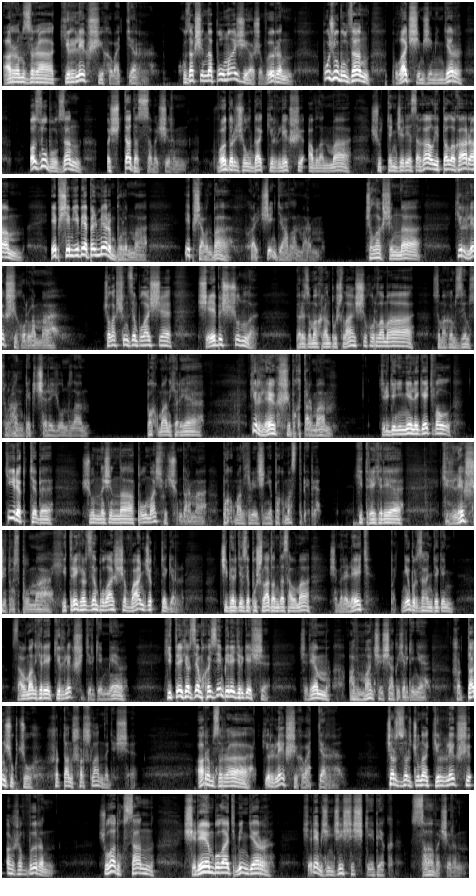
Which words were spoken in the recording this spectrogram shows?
Арымзыра кирлекші хваттер. Хузақшынна пулма жияшы вырын. Пужу булзан пулат жеміндер. Азу булзан ышта да савы жырын. Вăдăр жулда кирлекші авланма, шүттенжере сағал и талахарам. Эпшем ебе пілмерім бұрынма. Эп шавынба хальчен де авланмарым. Чылақшынна кирлекші хурланма. Чылақшынзен бұлашы шебіш чунлы. Бір зымахран пушлашы хурлама, зымағымзем суран бекчері юнлы. Пахман хере, кирлекші бұқтармам. Тиргенине легет вал тирек тебе, шунны жынна пулмаш вет шундарма, пахман хевечіне пахмасты бебе. Хитре хере, кирлекші дус пулма, хитре херзен булашы ванжық тегер. Чибердезе пушладында савма, шемрелет, патне бұрзан деген. Савман хере кирлекші тиргеме. Хитре херзем хазем бере дергеші. Черем алманчы шагы ергене. Шырттан шукчу, шырттан шыршланны деші. Арымзыра кирлекші хваттер. Чырзыр жуна кирлекші ыжы вырын. Шула дұқсан, шерем булать миндер, шерем жинже шешкебек савы жырын.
